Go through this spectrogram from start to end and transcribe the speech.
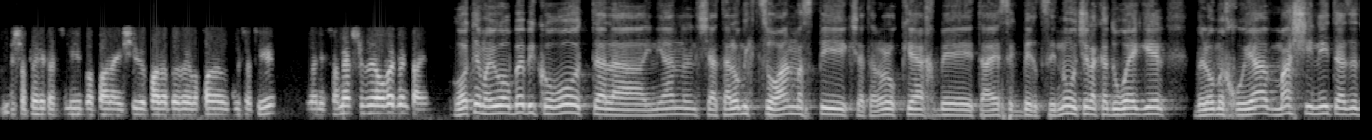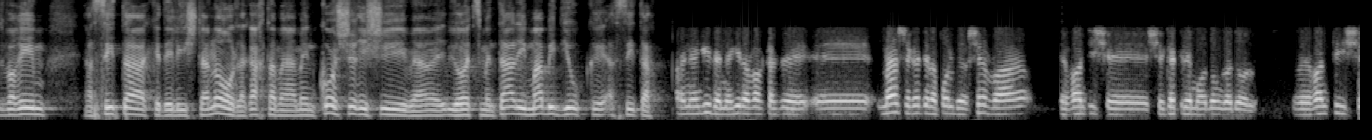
לשפר את עצמי בפן האישי בפן ובפן הקבוצתי, ואני שמח שזה עובד בינתיים. רותם, היו הרבה ביקורות על העניין שאתה לא מקצוען מספיק, שאתה לא לוקח את העסק ברצינות של הכדורגל ולא מחויב. מה שינית? איזה דברים עשית כדי להשתנות? לקחת מאמן כושר אישי, יועץ מנטלי, מה בדיוק אה, עשית? אני אגיד, אני אגיד דבר כזה, אה, מאז שהגעתי לפועל באר שבע, הבנתי שהגעתי למועדון גדול. והבנתי ש...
